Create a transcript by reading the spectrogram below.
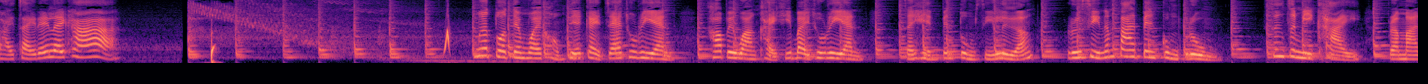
บายใจได้เลยค่ะ เมื่อตัวเต็มวัยของเพลี้ยไก่แจ้ทุเรียน เข้าไปวางไข่ที่ใบทุเรียน จะเห็นเป็นตุ่มสีเหลือง หรือสีน้ำตาลเป็นกลุ่มๆซึ่งจะมีไข่ประมาณ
